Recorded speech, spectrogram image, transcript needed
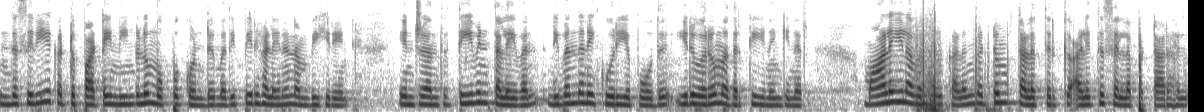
இந்த சிறிய கட்டுப்பாட்டை நீங்களும் ஒப்புக்கொண்டு மதிப்பீர்கள் என நம்புகிறேன். என்று அந்த தீவின் தலைவன் நிபந்தனை கூறிய போது இருவரும் அதற்கு இணங்கினர். மாலையில் அவர்கள் களங்கட்டும் தளத்திற்கு அழைத்து செல்லப்பட்டார்கள்.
